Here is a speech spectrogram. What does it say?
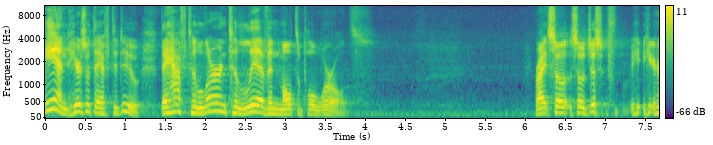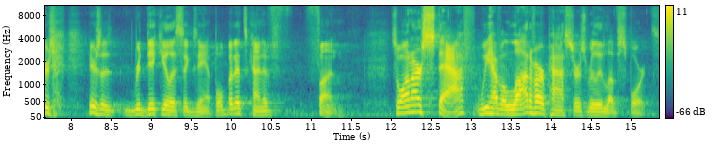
And here's what they have to do they have to learn to live in multiple worlds. Right? So, so just here's, here's a ridiculous example, but it's kind of fun. So, on our staff, we have a lot of our pastors really love sports.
